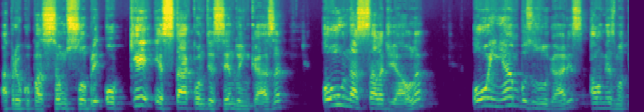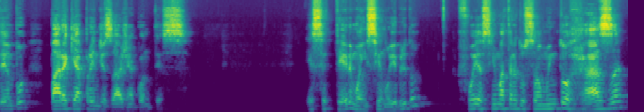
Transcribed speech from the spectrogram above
a preocupação sobre o que está acontecendo em casa ou na sala de aula ou em ambos os lugares ao mesmo tempo para que a aprendizagem aconteça. Esse termo, ensino híbrido, foi assim uma tradução muito rasa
